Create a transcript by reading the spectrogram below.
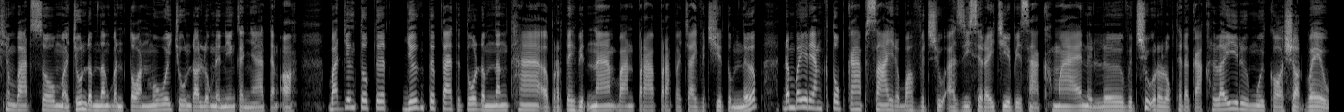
ខ្ញុំបាទសូមជូនដំណឹងបន្ទាន់មួយជូនដល់លោកអ្នកនាងកញ្ញាទាំងអស់បាទយើងទើបទើបយើងទើបតែទទួលដំណឹងថាប្រទេសវៀតណាមបានប្រើប្រាស់បច្ចេកវិទ្យាទំនើបដើម្បីរាំងខ្ទប់ការផ្សាយរបស់វិទ្យុអាស៊ីសេរីជាភាសាខ្មែរនៅលើវិទ្យុរលកថេដាកាខ្លីឬមួយក៏ shortwave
